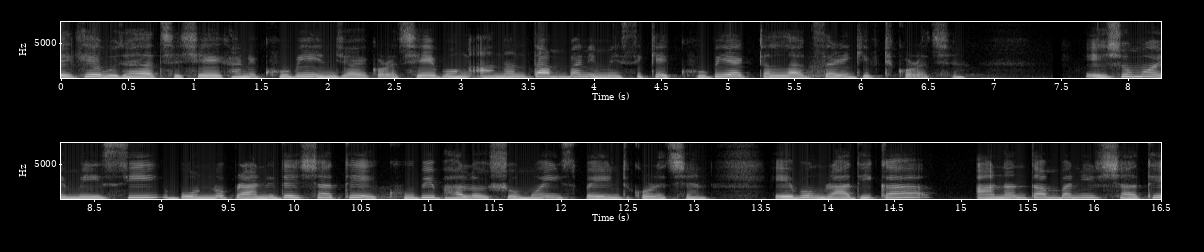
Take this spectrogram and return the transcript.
দেখে বোঝা যাচ্ছে সে এখানে খুবই এনজয় করেছে এবং আনন্দ আম্বানি মেসিকে খুবই একটা লাক্সারি গিফট করেছে। এই সময় মেসি বন্য প্রাণীদের সাথে খুবই ভালো সময় স্পেন্ড করেছেন এবং রাধিকা আনন্দ আম্বানির সাথে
